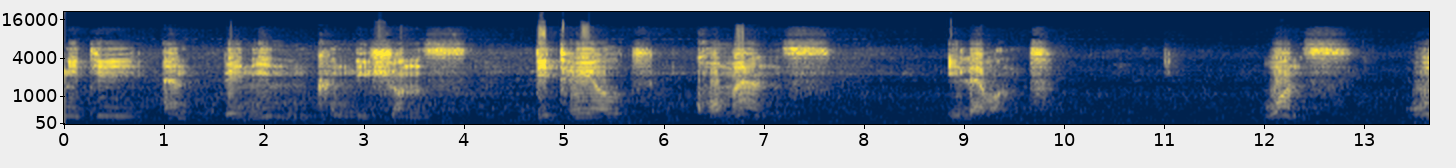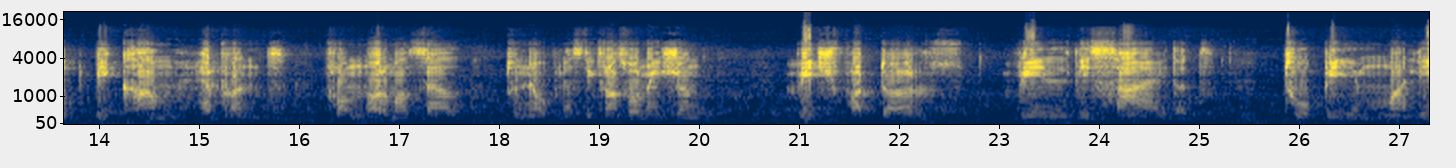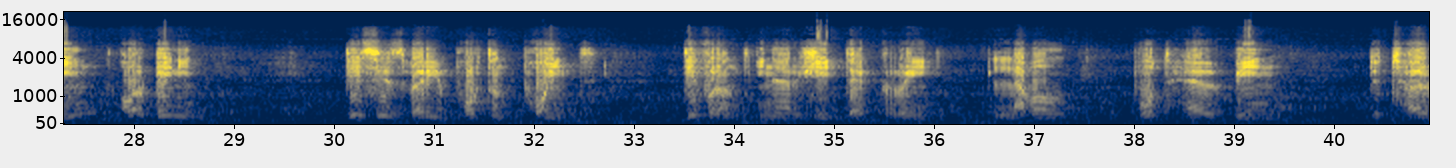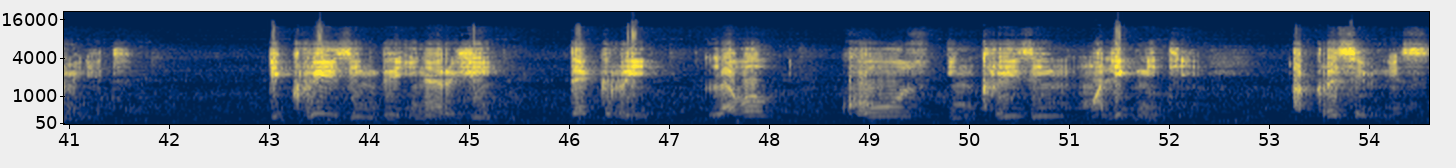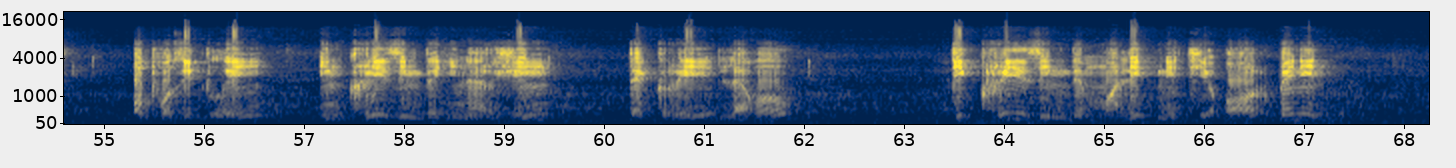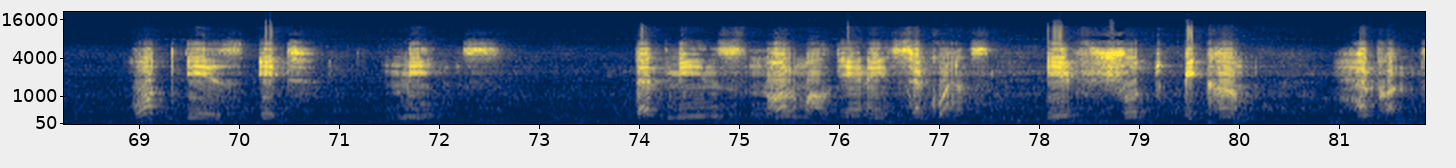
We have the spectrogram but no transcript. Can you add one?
malignity and benign conditions. Detailed commands. 11th. Once would become happened from normal cell to neoplastic transformation, which factors will decide to be malign. This is very important point. Different energy degree level would have been determined. Decreasing the energy degree level cause increasing malignity, aggressiveness. Oppositely, increasing the energy degree level, decreasing the malignity or benign. What is it means? That means normal DNA sequence if should become happened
